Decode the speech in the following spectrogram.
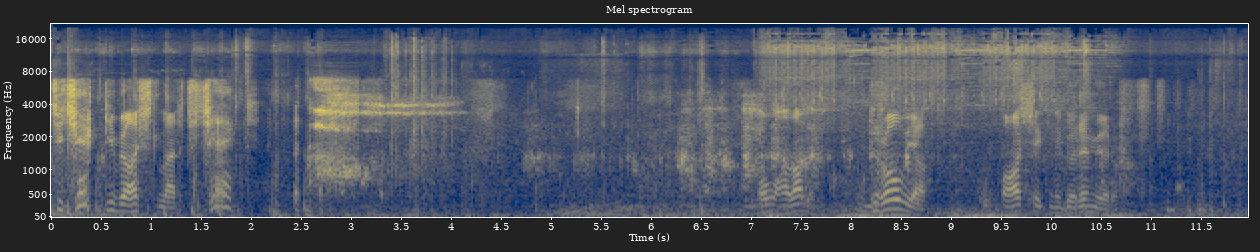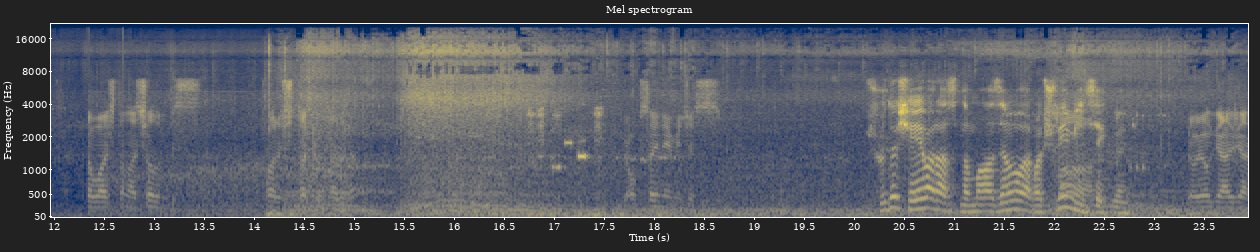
Çiçek gibi açtılar. Çiçek. Oğlum adam grow ya. Ağaç şeklinde göremiyorum. Savaştan açalım biz. Paraşüt takımlarını. Yoksa inemeyeceğiz. Şurada şey var aslında malzeme var. Bak şuraya mı Aa. insek mi? Yo yo gel gel.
